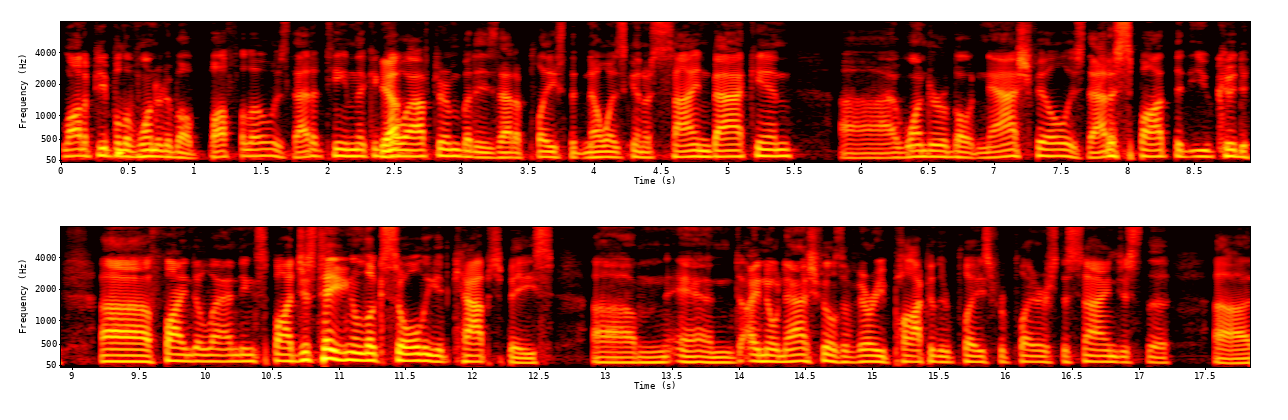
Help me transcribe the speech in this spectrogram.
A lot of people have wondered about Buffalo. Is that a team that could Yep. go after him? But is that a place that Noah's going to sign back in? Uh, I wonder about Nashville. Is that a spot that you could uh, find a landing spot? Just taking a look solely at cap space. Um, and I know Nashville is a very popular place for players to sign. Just the uh,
